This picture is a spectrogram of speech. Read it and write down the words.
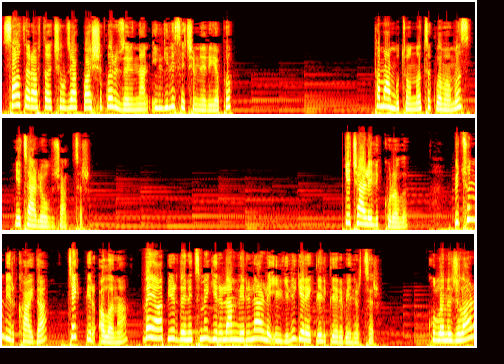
sağ tarafta açılacak başlıklar üzerinden ilgili seçimleri yapıp tamam butonuna tıklamamız yeterli olacaktır. Geçerlilik kuralı. Bütün bir kayda tek bir alana veya bir denetime girilen verilerle ilgili gereklilikleri belirtir. Kullanıcılar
